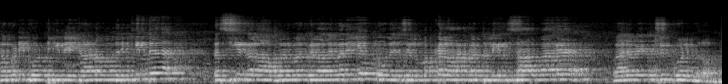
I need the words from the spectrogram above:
கபடி போட்டியினை காண வந்திருக்கின்ற ரசிகர்களா பெருமக்கள் அனைவரையும் மூலச்சல் மக்கள் அறக்கட்டளையின் சார்பாக வரவேற்றுக் கொள்கிறோம்.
